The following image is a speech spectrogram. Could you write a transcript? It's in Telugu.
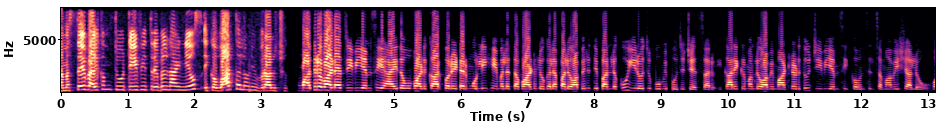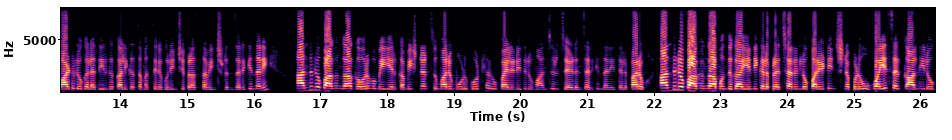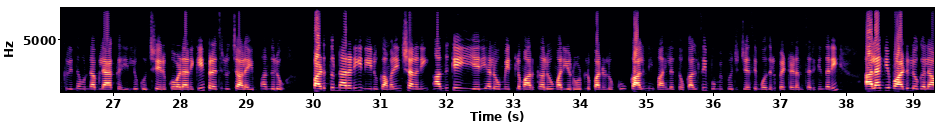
నమస్తే welcome to TV triple nine news. ఇక వార్తల్లోని వివరాలు చూద్దాం మధురవాడ జీవీఎంసీ ఐదవ వార్డు కార్పొరేటర్ ముల్లి హేమలత వార్డులో గల పలు అభివృద్ధి పనులకు ఈ రోజు భూమి పూజ చేశారు. ఈ కార్యక్రమంలో ఆమె మాట్లాడుతూ జీవీఎంసీ కౌన్సిల్ సమావేశాల్లో వార్డులో గల దీర్ఘకాలిక సమస్యల గురించి ప్రస్తావించడం జరిగిందని అందులో భాగంగా గౌరవ మేయర్ కమిషనర్ సుమారు మూడు కోట్ల రూపాయల నిధులు మంజూరు చేయడం జరిగిందని తెలిపారు. అందులో భాగంగా ముందుగా ఎన్నికల ప్రచారంలో పర్యటించినప్పుడు వైఎస్ఆర్ కాలనీలో క్రింద ఉన్న బ్లాక్ ఇల్లుకు చేరుకోవడానికి ప్రజలు చాలా ఇబ్బందులు పడుతున్నారని నేను గమనించానని. అందుకే ఈ ఏరియాలో మెట్ల మార్గాలు మరియు రోడ్లు పనులకు కాలనీ మహిళలతో కలిసి భూమి పూజ చేసి మొదలు పెట్టడం జరిగిందని. అలాగే వార్డులో గల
